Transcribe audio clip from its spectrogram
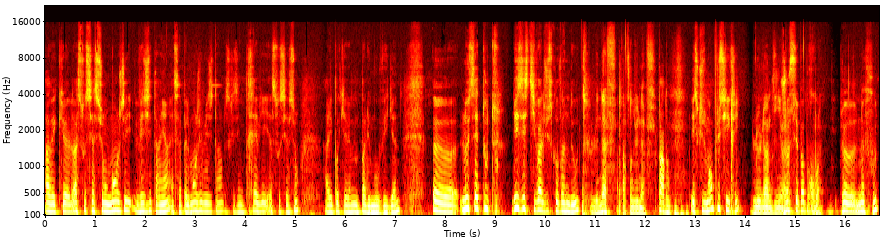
avec euh, l'association Manger Végétarien. Elle s'appelle Manger Végétarien parce que c'est une très vieille association. À l'époque, il n'y avait même pas le mot vegan. Euh, le 7 août, les estivales jusqu'au 22 août. Le 9, à partir du 9. Pardon. Excuse-moi, en plus, c'est écrit. Le lundi. Je ne sais pas pourquoi. Euh, 9 août,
